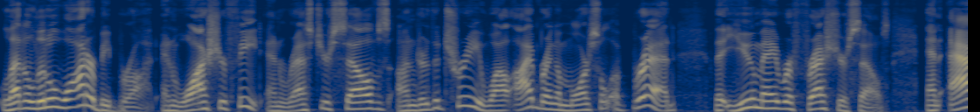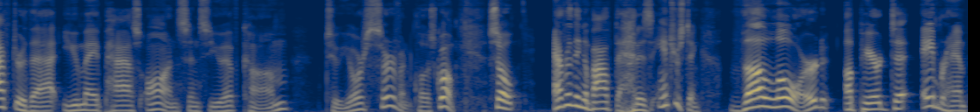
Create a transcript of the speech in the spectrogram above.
Let a little water be brought, and wash your feet, and rest yourselves under the tree, while I bring a morsel of bread, that you may refresh yourselves. And after that you may pass on, since you have come to your servant. Close quote. So everything about that is interesting. The Lord appeared to Abraham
